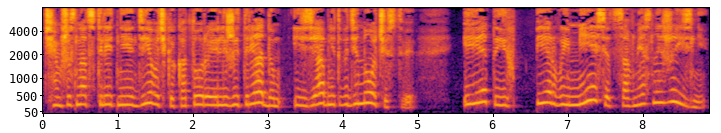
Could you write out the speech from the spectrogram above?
чем шестнадцатилетняя девочка, которая лежит рядом и зябнет в одиночестве. И это их первый месяц совместной жизни.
